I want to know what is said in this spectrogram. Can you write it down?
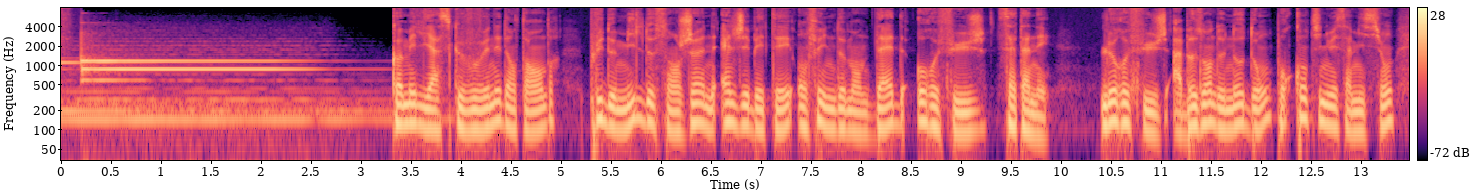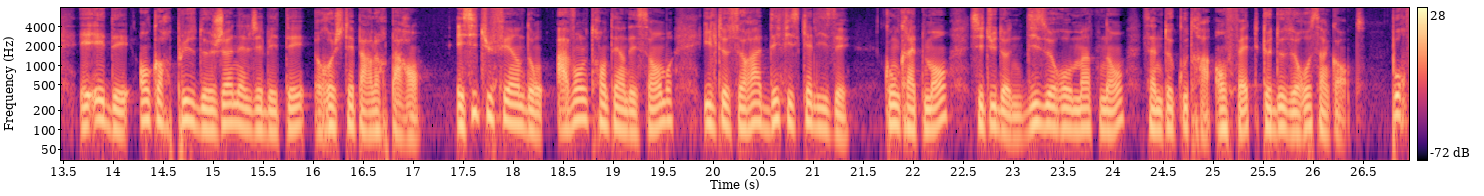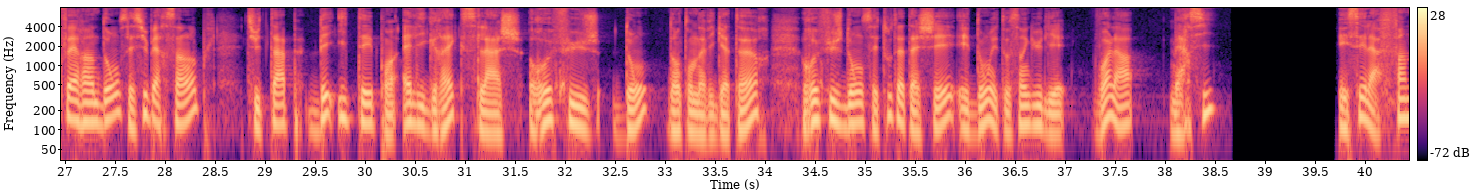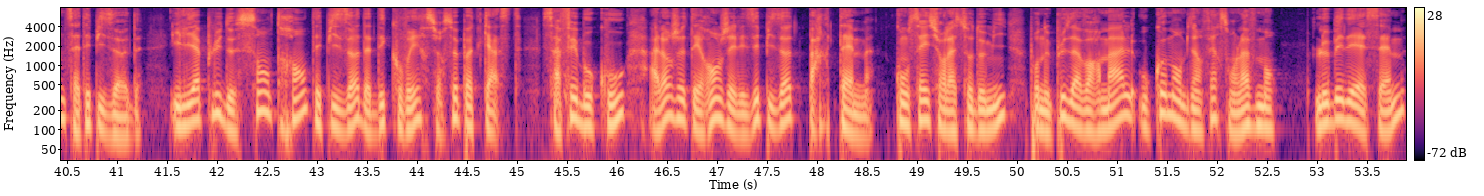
Comme Elias que vous venez d'entendre, plus de 1200 jeunes LGBT ont fait une demande d'aide au refuge cette année. Le refuge a besoin de nos dons pour continuer sa mission et aider encore plus de jeunes LGBT rejetés par leurs parents. Et si tu fais un don avant le 31 décembre, il te sera défiscalisé. Concrètement, si tu donnes 10 euros maintenant, ça ne te coûtera en fait que 2,50 euros. Pour faire un don, c'est super simple. Tu tapes bit.ly slash refuge don dans ton navigateur. Refuge don, c'est tout attaché et don est au singulier. Voilà. Merci. Et c'est la fin de cet épisode. Il y a plus de 130 épisodes à découvrir sur ce podcast. Ça fait beaucoup, alors je t'ai rangé les épisodes par thème. Conseils sur la sodomie pour ne plus avoir mal ou comment bien faire son lavement. Le BDSM,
